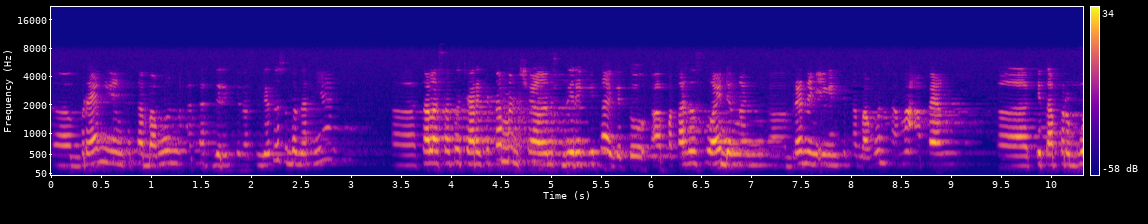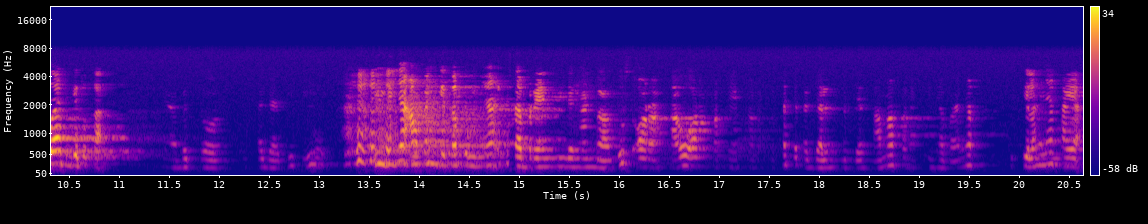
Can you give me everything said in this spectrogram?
uh, brand yang kita bangun atas diri kita sendiri itu sebenarnya uh, salah satu cara kita men-challenge diri kita gitu. Apakah sesuai dengan uh, brand yang ingin kita bangun sama apa yang uh, kita perbuat gitu kak? Ya betul. Jadi sih. Intinya apa yang kita punya kita branding dengan bagus orang tahu orang percaya sama kita kita jalan kerjasama koneksinya banyak. Istilahnya kayak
